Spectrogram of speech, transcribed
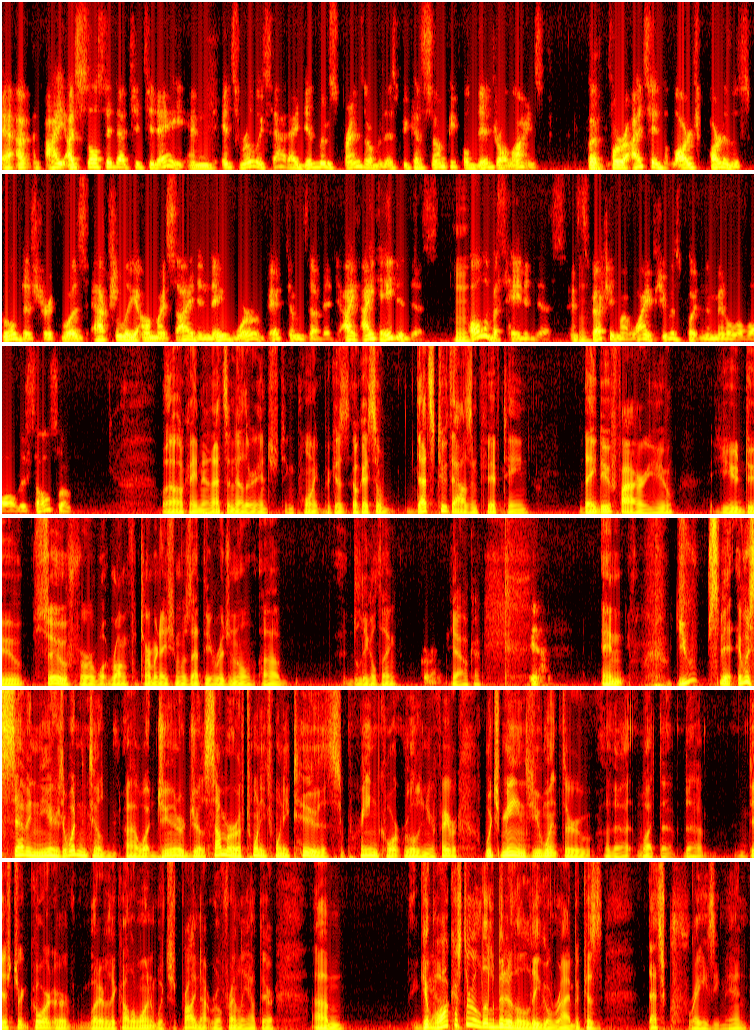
I, I, I still say that to today, and it's really sad. I did lose friends over this because some people did draw lines, but hmm. for I'd say the large part of the school district was actually on my side, and they were victims of it. I, I hated this. Hmm. All of us hated this, hmm. especially my wife. She was put in the middle of all this also. Well, okay, now that's another interesting point because okay, so that's 2015 they do fire you. You do sue for what wrongful termination was that the original uh, legal thing? Correct. Yeah. Okay. Yeah. And you spent it was seven years. It wasn't until uh, what June or summer of 2022 that the Supreme Court ruled in your favor, which means you went through the what the the district court or whatever they call the one, which is probably not real friendly out there. Um, get, yeah. Walk us through a little bit of the legal ride because that's crazy, man.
